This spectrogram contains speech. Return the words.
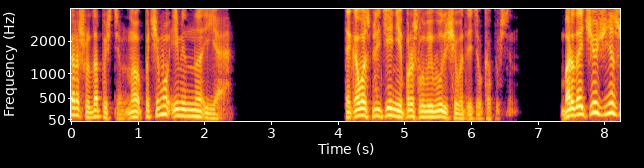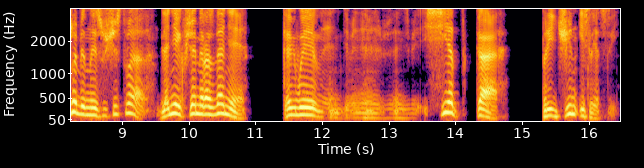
Хорошо, допустим. Но почему именно я? Таково сплетение прошлого и будущего, — ответил Капустин. Бардачи очень особенные существа. Для них все мироздание как бы э, сетка причин и следствий.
